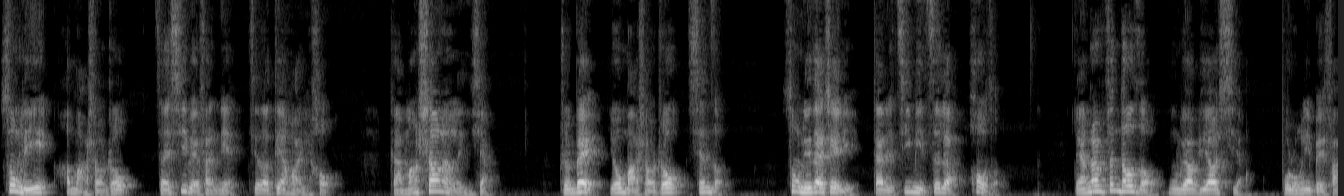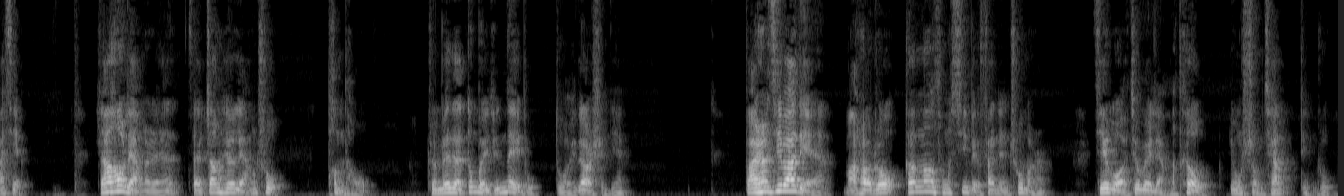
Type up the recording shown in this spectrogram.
宋黎和马绍周在西北饭店接到电话以后，赶忙商量了一下，准备由马绍周先走，宋黎在这里带着机密资料后走，两个人分头走，目标比较小，不容易被发现。然后两个人在张学良处碰头，准备在东北军内部躲一段时间。晚上七八点，马绍周刚刚从西北饭店出门，结果就被两个特务用手枪顶住。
